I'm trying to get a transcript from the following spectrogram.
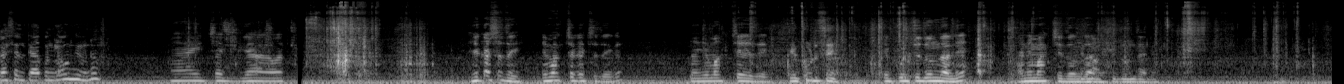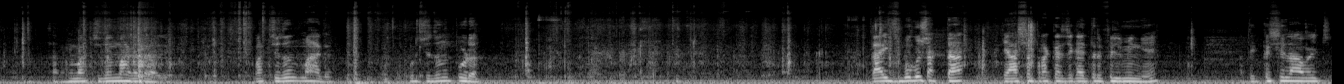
कशाला ते आपण लावून घेऊ ना? आईच्या गावात. हे कशाच आहे? हे मागच्या काचीच आहे का? नाही हे मागच्या ह्याचं आहे. हे पुढचे हे पुढचे दोन झाले आणि मागचे दोन झाले. दोन झाले. हे मागचे दोन मागत राहिले मागचे दोन माग. पुढचे दोन पुढं. काहीच बघू शकता हे अशा प्रकारचे काहीतरी फिल्मिंग आहे. आता हे कशी लावायची?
